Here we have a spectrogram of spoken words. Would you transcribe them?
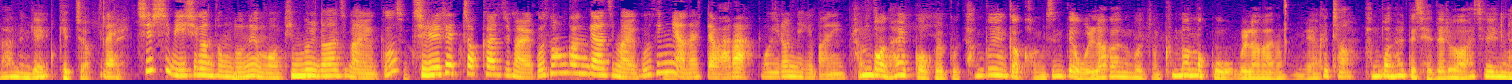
하는 게 좋겠죠. 네. 72시간 정도는 뭐 뒷물도 하지 말고 그쵸. 질 세척하지 말고 성관계 하지 말고 생리 안 할 때 와라. 뭐 이런 얘기 많이 한 번 할 거, 그리고 산부인과 검진 때 올라가는 거좀큰 맘 먹고 올라가는 건데요. 그쵸. 한 번 할 때 제대로 하시는 게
